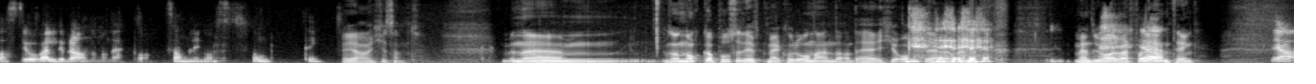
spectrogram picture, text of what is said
passer jo veldig bra når man er på samling og sånne ting. Ja, ikke sant. Men um, noe positivt med koronaen, da. Det er ikke ofte, men, men du har i hvert fall ja. én ting. Ja.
